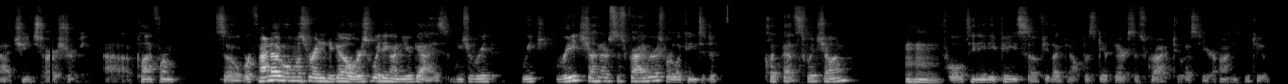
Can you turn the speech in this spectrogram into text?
uh, changed our streaming uh, platform. So we're kind of almost ready to go. We're just waiting on you guys. We should read, reach reach 100 subscribers. We're looking to click that switch on mm-hmm. full 1080p. So if you'd like to help us get there, subscribe to us here on YouTube.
